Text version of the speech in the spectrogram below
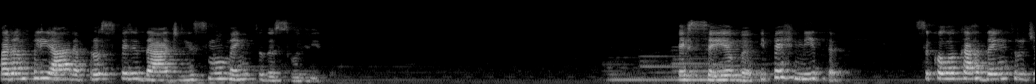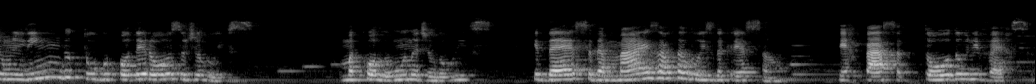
para ampliar a prosperidade nesse momento da sua vida. Perceba e permita se colocar dentro de um lindo tubo poderoso de luz, uma coluna de luz que desce da mais alta luz da criação perpassa todo o universo.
